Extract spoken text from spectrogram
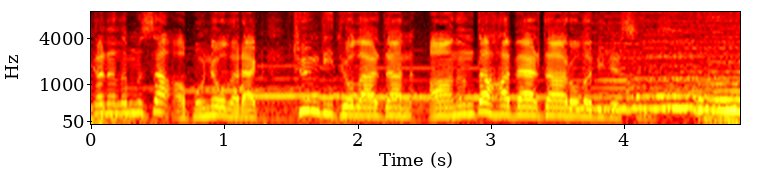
Kanalımıza abone olarak tüm videolardan anında haberdar olabilirsiniz.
